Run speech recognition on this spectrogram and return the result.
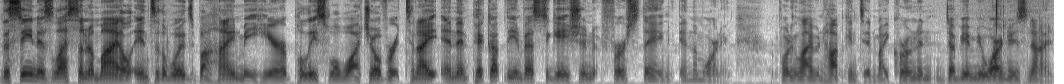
The scene is less than a mile into the woods behind me here. Police will watch over it tonight and then pick up the investigation first thing in the morning. Reporting live in Hopkinton, Mike Cronin, WMUR News 9.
